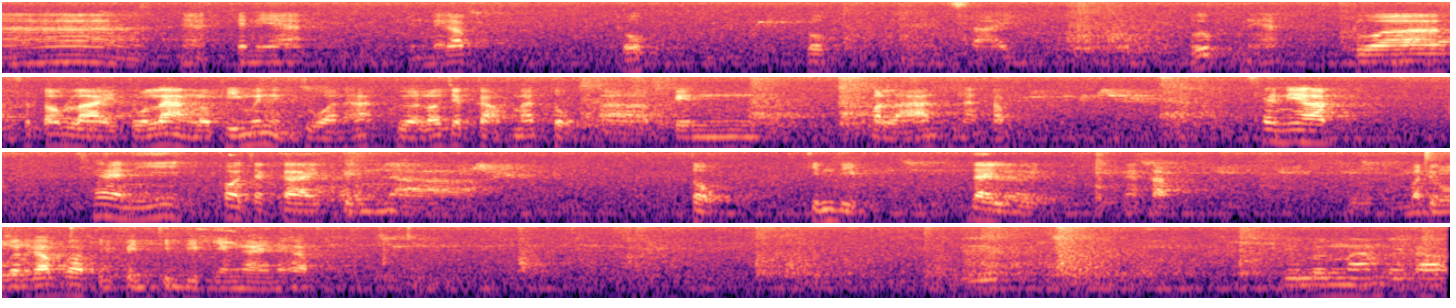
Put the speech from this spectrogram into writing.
อ่าแค่นี้ฮะเห็นไหมครับทบทบสายปุ๊บเนี่ยฮะตัวสต็อปไลน์ตัวล่างเราทิ้งไว้หนึ่งตัวนะฮะเผื่อเราจะกลับมาตกอ่าเป็นบาลานซ์นะครับ แค่นี้ครับ แค่นี้ก็จะกลายเป็นอ่าตกกินดิบได้เลยนะครับ มาดูกันครับว่าเป็นกินดิบยังไงนะครับ ดูเรื่องน้ำเลยครับ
